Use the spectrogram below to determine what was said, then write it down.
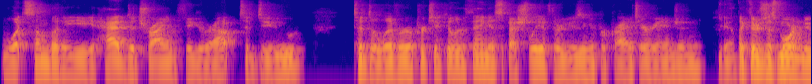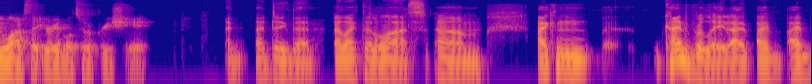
what somebody had to try and figure out to do to deliver a particular thing, especially if they're using a proprietary engine. Yeah. Like there's just more nuance that you're able to appreciate. I, I dig that. I like that a lot. Um, I can uh, kind of relate. I've, I've, I've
